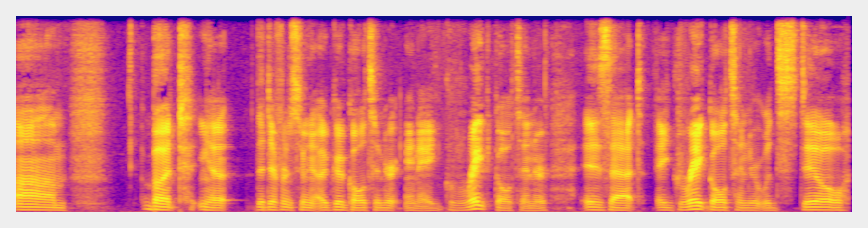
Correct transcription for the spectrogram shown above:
Um, but you know the difference between a good goaltender and a great goaltender is that a great goaltender would still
